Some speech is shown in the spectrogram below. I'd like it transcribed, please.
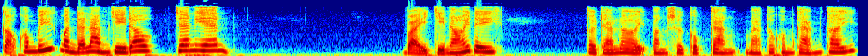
Cậu không biết mình đã làm gì đâu, Janien. Vậy chị nói đi. Tôi trả lời bằng sự cục cằn mà tôi không cảm thấy.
